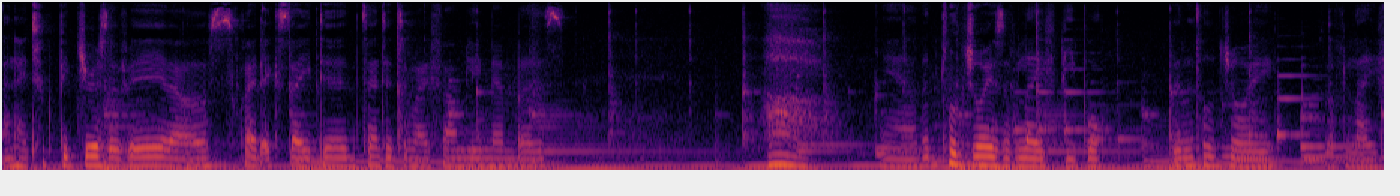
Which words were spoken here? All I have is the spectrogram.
and I took pictures of it. I was quite excited, sent it to my family members. Ah, yeah, the little joys of life, people. The little joy of life.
